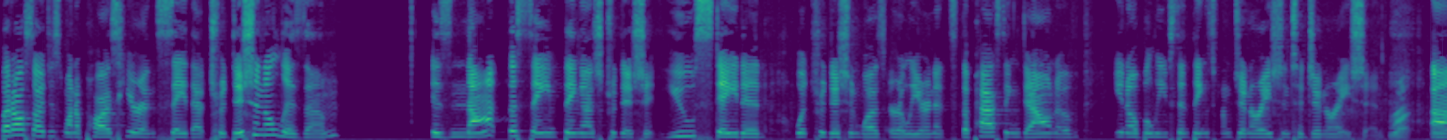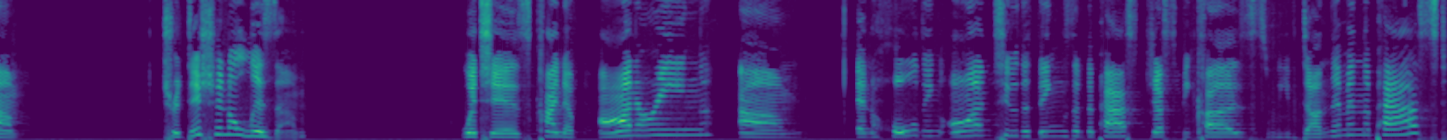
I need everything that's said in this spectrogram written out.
but also, I just want to pause here and say that traditionalism is not the same thing as tradition. You stated what tradition was earlier, and it's the passing down of you know beliefs and things from generation to generation. Right. right. Um, traditionalism, which is kind of honoring um, and holding on to the things of the past just because we've done them in the past.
